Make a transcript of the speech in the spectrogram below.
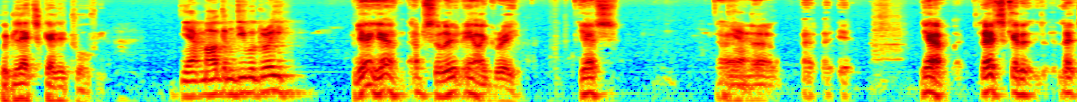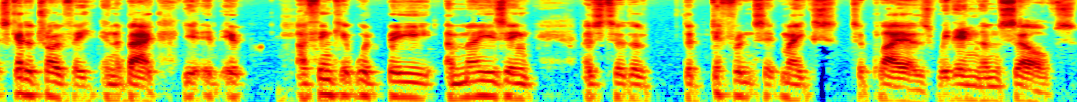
But let's get a trophy. Yeah, Malcolm, do you agree? Yeah, yeah, absolutely. I agree. Yes. And, yeah. Uh, uh, it, yeah, let's get a let's get a trophy in the bag. It, it, I think it would be amazing as to the the difference it makes to players within themselves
